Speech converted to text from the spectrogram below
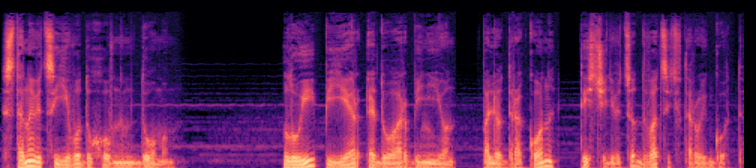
становится его духовным домом. Луи Пьер Эдуар Биньон. Полет дракона, 1922 год.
